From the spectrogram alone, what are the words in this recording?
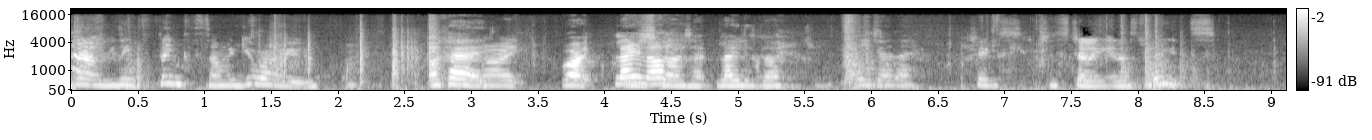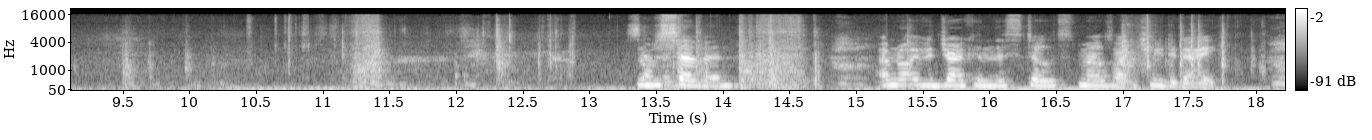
Now you need to some of your own. Okay. Right. Right. Layla. Layla's go. Layla's go. There you go there. She's, she's still eating her sweets. Number seven. I'm not even joking, this still smells like Tudor today.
